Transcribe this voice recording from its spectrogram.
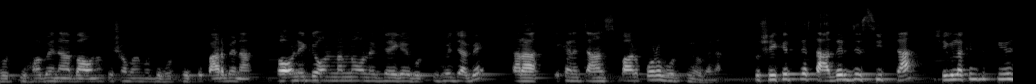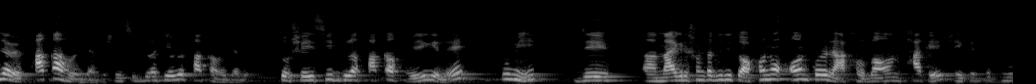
ভর্তি হবে না বা অনেকে সময়ের মধ্যে ভর্তি হতে পারবে না বা অনেকে অন্যান্য অনেক জায়গায় ভর্তি হয়ে যাবে, তারা এখানে চান্স পাওয়ার পরও ভর্তি হবে না। তো সেই ক্ষেত্রে তাদের যে সিটটা সেগুলো কিন্তু কি হয়ে যাবে? ফাঁকা হয়ে যাবে। সেই সিটগুলো কি হবে? ফাঁকা হয়ে যাবে। তো সেই সিটগুলো ফাঁকা হয়ে গেলে তুমি যে মাইগ্রেশনটা যদি তখনও অন করে রাখো বা অন থাকে, সেই ক্ষেত্রে তুমি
